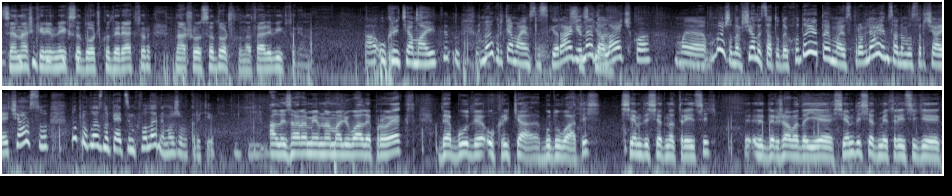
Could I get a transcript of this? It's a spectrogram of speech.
Це наш керівник садочку, директор нашого садочку Наталія Вікторівна. А укриття маєте тут? Ми укриття маємо в сільській раді, Сільській раді. недалечко. Ми, ми вже навчилися туди ходити, ми справляємося, нам вистачає часу. Ну, приблизно 5-7 хвилин і ми вже в укритті. Але зараз ми намалювали проект, де буде укриття будуватись 70 на 30. Е, Держава дає 70, ми 30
